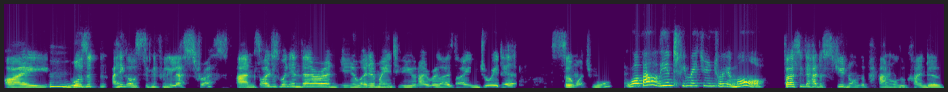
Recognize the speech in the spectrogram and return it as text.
I mm-hmm. wasn't, I think I was significantly less stressed. And so I just went in there and, you know, I did my interview and I realized I enjoyed it so much more. What about the interview made you enjoy it more? Firstly, they had a student on the panel who kind of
